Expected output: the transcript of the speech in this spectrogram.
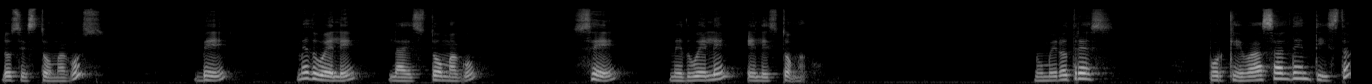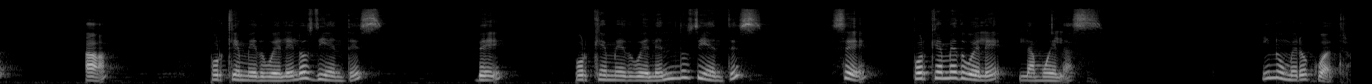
los estómagos? B. Me duele la estómago. C. Me duele el estómago. Número 3. ¿Por qué vas al dentista? A. Porque me duelen los dientes. B. Porque me duelen los dientes. C. Porque me duele la muelas. Y número 4.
